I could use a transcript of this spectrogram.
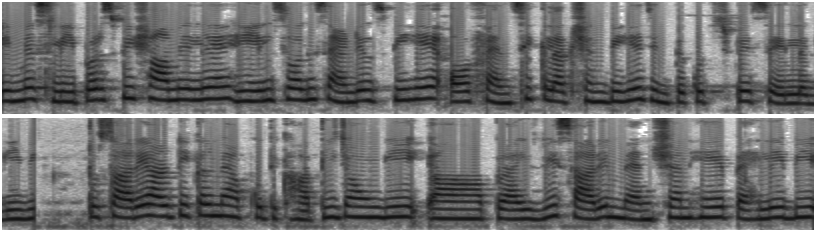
इनमें स्लीपर्स भी शामिल हैं हील्स वाली सैंडल्स भी हैं और फैंसी कलेक्शन भी है जिन पे कुछ पे सेल लगी हुई तो सारे आर्टिकल मैं आपको दिखाती जाऊँगी। प्राइस भी सारे मेंशन है। पहले भी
